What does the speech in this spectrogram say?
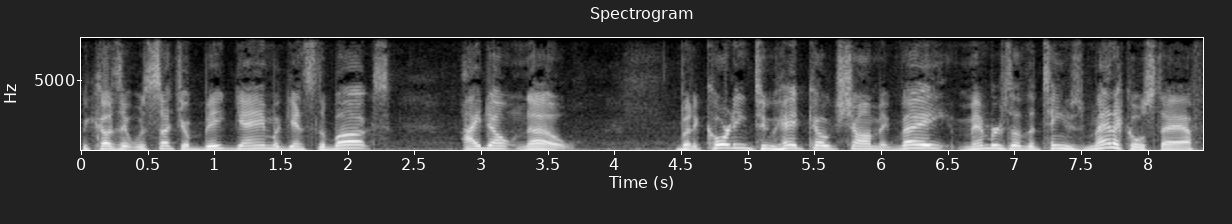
because it was such a big game against the Bucks? I don't know. But according to head coach Sean McVay, members of the team's medical staff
